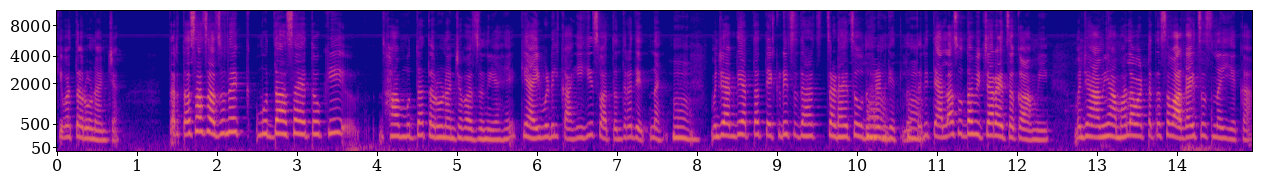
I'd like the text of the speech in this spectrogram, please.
किंवा तरुणांच्या. तर तसाच अजून एक मुद्दा असा येतो की हा मुद्दा तरुणांच्या बाजूनी आहे की आई वडील काहीही स्वातंत्र्य देत नाही. म्हणजे अगदी आता टेकडी चढा- चढायचं उदाहरण घेतलं तरी त्याला सुद्धा विचारायचं का आम्ही? म्हणजे आम्ही आम्हाला वाटतं तसं वागायचंच नाहीये का?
